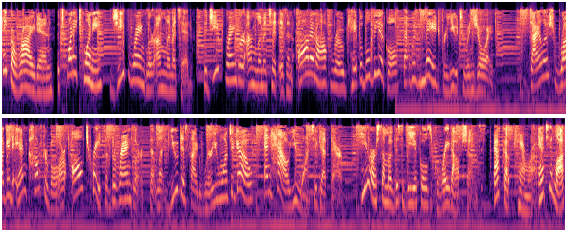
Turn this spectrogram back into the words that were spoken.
Take a ride in the 2020 Jeep Wrangler Unlimited. The Jeep Wrangler Unlimited is an on and off-road capable vehicle that was made for you to enjoy. Stylish, rugged, and comfortable are all traits of the Wrangler that let you decide where you want to go and how you want to get there. Here are some of this vehicle's great options. Backup camera, anti-lock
